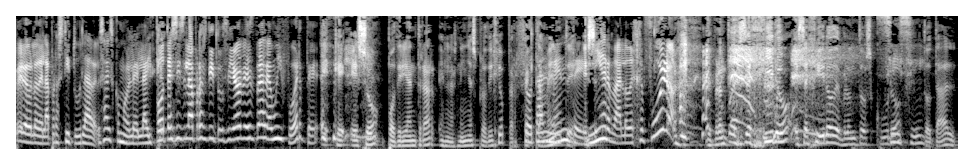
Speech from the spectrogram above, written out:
pero lo de la prostituta, ¿sabes? Como la hipótesis de la prostitución, esta era muy fuerte. Que, eso podría entrar en las niñas prodigio perfectamente. Totalmente. Mierda, lo dejé fuera. De pronto ese giro, ese giro de pronto oscuro, total.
